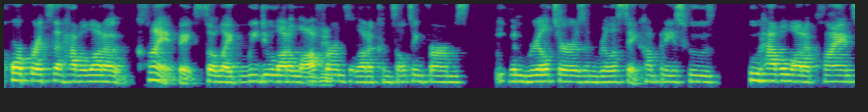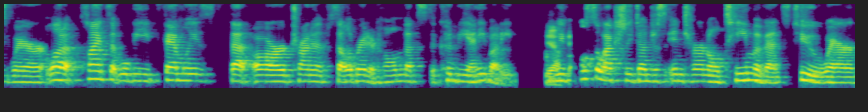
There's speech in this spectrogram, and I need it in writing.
corporates that have a lot of client base. So, like we do a lot of law mm-hmm. firms, a lot of consulting firms, even realtors and real estate companies who's who have a lot of clients where a lot of clients that will be families that are trying to celebrate at home. That's it could be anybody. Yeah. We've also actually done just internal team events too, where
